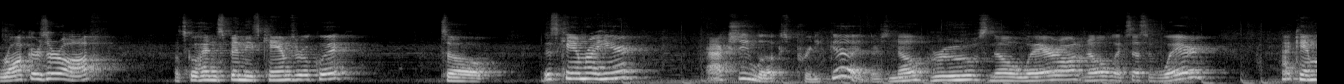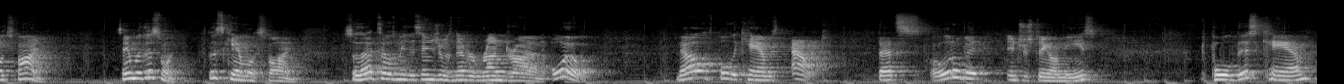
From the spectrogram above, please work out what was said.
Rockers are off. Let's go ahead and spin these cams real quick. So this cam right here actually looks pretty good. There's no grooves, no wear on no excessive wear. That cam looks fine. Same with this one. This cam looks fine. So that tells me this engine was never run dry on oil. Now let's pull the cams out. That's a little bit interesting on these. To pull this cam,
